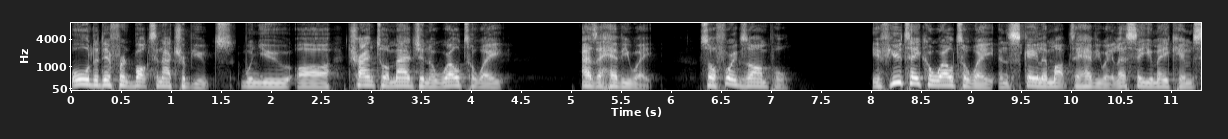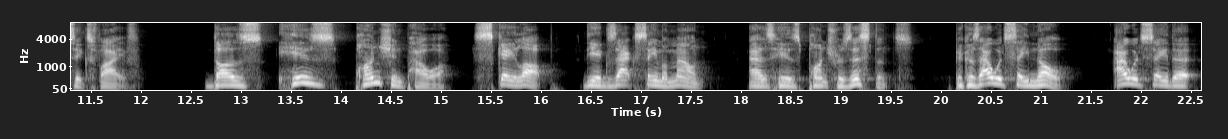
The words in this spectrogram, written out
all the different boxing attributes, when you are trying to imagine a welterweight as a heavyweight. So, for example, if you take a welterweight and scale him up to heavyweight, let's say you make him six five, does his punching power scale up the exact same amount as his punch resistance? Because I would say no. I would say that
